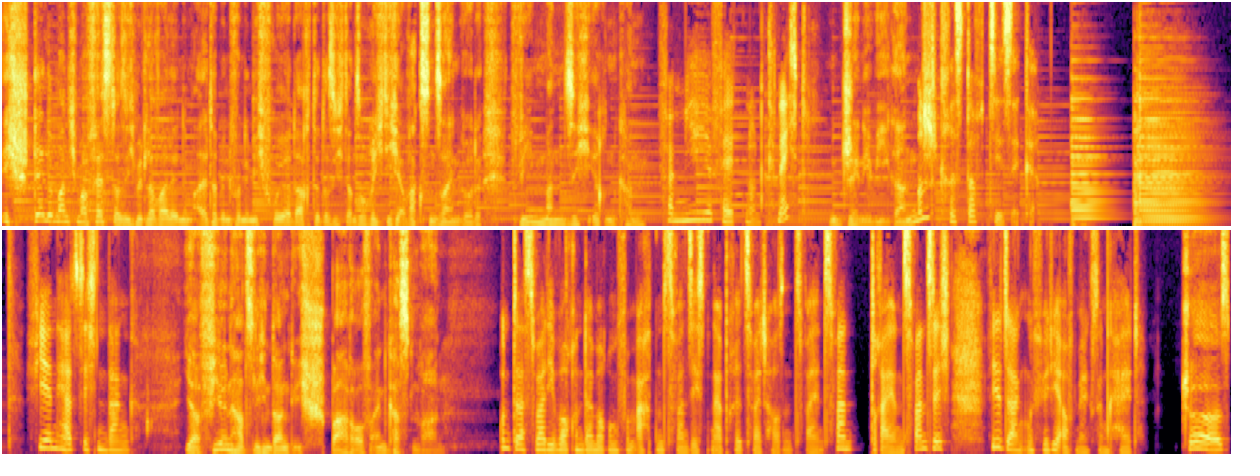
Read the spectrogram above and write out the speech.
Ich stelle manchmal fest, dass ich mittlerweile in dem Alter bin, von dem ich früher dachte, dass ich dann so richtig erwachsen sein würde. Wie man sich irren kann. Familie Felten und Knecht Jenny Wiegand. und Christoph Ziesecke. Vielen herzlichen Dank. Ja, vielen herzlichen Dank. Ich spare auf einen Kastenwagen. Und das war die Wochendämmerung vom 28. April 2023. Wir danken für die Aufmerksamkeit. Tschüss.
